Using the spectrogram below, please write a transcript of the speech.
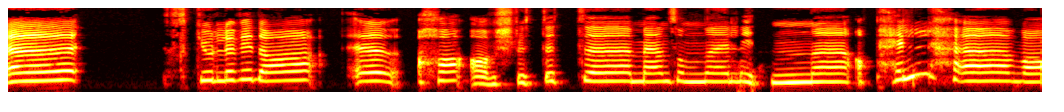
Eh, skulle vi da eh, ha avsluttet eh, med en sånn liten appell? Hva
